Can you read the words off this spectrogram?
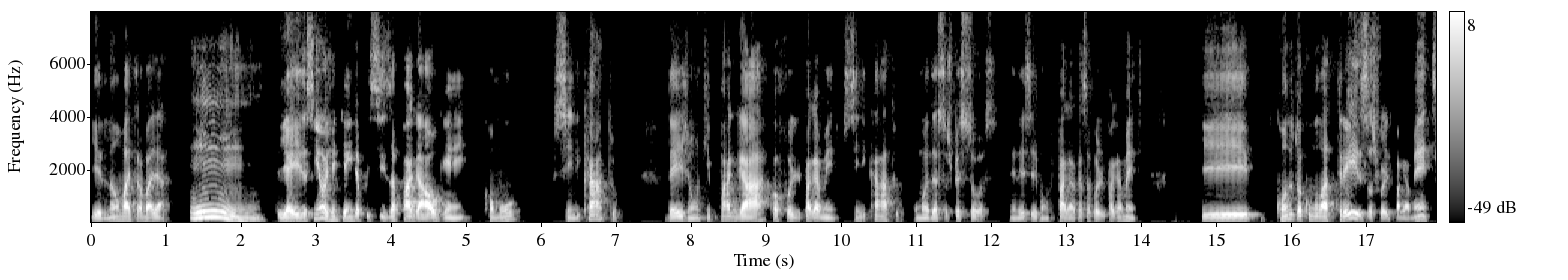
e ele não vai trabalhar. Hum. E aí, assim, ó, a gente ainda precisa pagar alguém como sindicato. Daí eles vão te pagar com a folha de pagamento do sindicato, uma dessas pessoas. Entendeu? Eles vão te pagar com essa folha de pagamento. E quando tu acumular três dessas folhas de pagamento,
